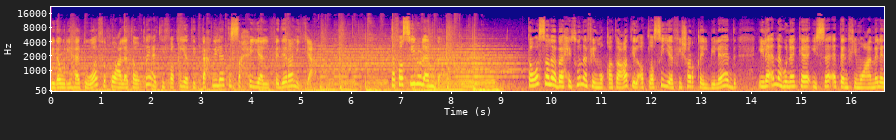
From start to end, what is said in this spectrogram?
بدورها توافق على توقيع اتفاقية التحويلات الصحية الفيدرالية. تفاصيل الأنباء. توصل باحثون في المقاطعات الأطلسية في شرق البلاد إلى أن هناك إساءة في معاملة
